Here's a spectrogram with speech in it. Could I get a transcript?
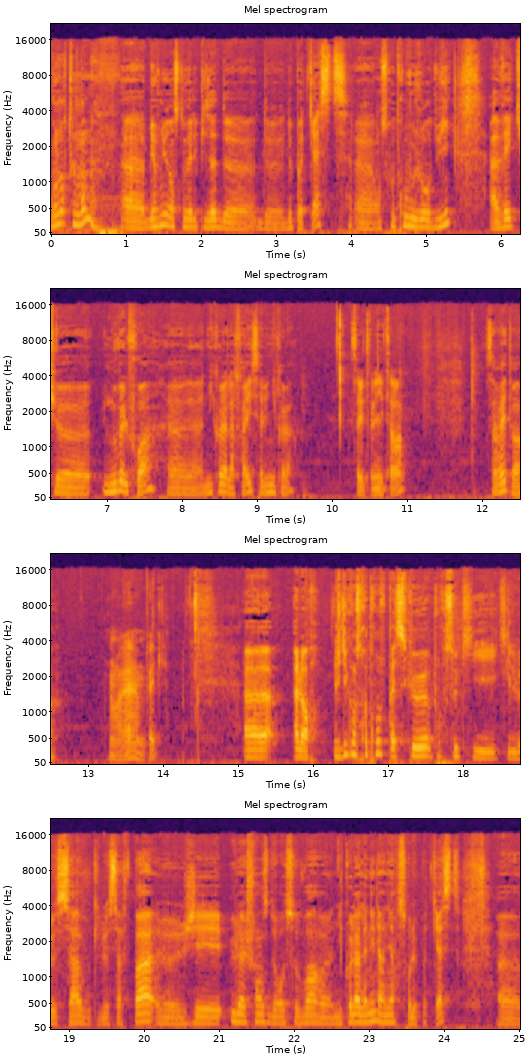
Bonjour tout le monde, euh, bienvenue dans ce nouvel épisode de, podcast. Euh, on se retrouve aujourd'hui avec euh, une nouvelle fois Nicolas Lafaille. Salut Nicolas. Salut Tony, ça va? Ça va et toi? Ouais, impec. alors, je dis qu'on se retrouve parce que pour ceux qui, le savent ou qui ne le savent pas, j'ai eu la chance de recevoir Nicolas l'année dernière sur le podcast. Euh,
